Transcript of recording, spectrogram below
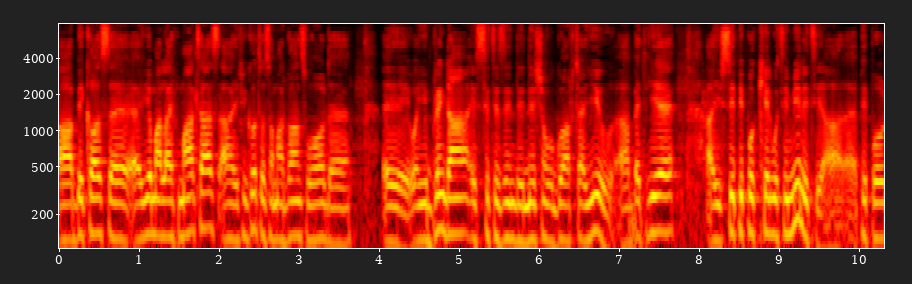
uh, because uh, uh, human life matters. Uh, if you go to some advanced world, uh, uh, when you bring down a citizen, the nation will go after you. but here, you see people killed with immunity. people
